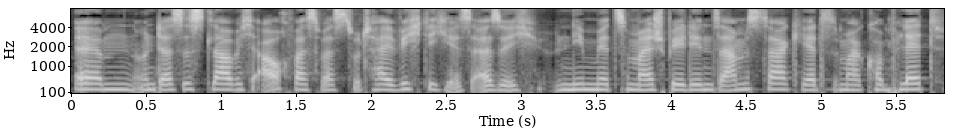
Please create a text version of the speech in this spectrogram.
Ähm, und das ist, glaube ich, auch was, was total wichtig ist. Also ich nehme mir zum Beispiel den Samstag jetzt immer komplett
